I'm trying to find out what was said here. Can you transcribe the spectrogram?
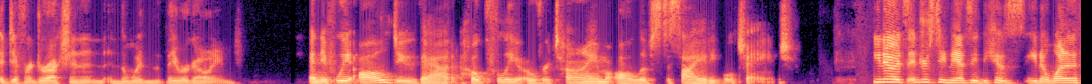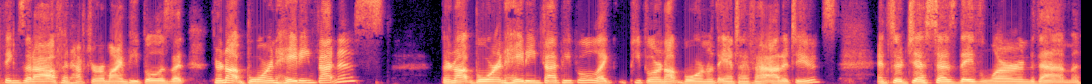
a different direction in, in the way that they were going. And if we all do that, hopefully over time, all of society will change. You know, it's interesting, Nancy, because, you know, one of the things that I often have to remind people is that they're not born hating fatness. They're not born hating fat people. Like people are not born with anti fat attitudes. And so just as they've learned them,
